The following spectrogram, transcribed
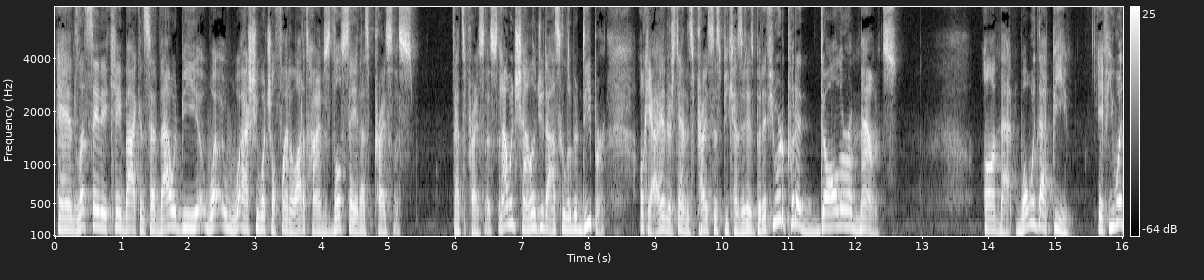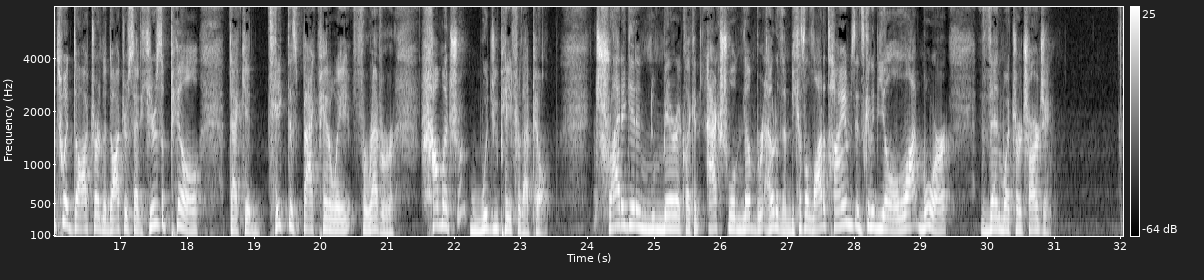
And let's say they came back and said that would be what actually what you'll find a lot of times, they'll say that's priceless. That's priceless. And I would challenge you to ask a little bit deeper. Okay, I understand it's priceless because it is, but if you were to put a dollar amount on that, what would that be? If you went to a doctor and the doctor said, here's a pill that could take this back pain away forever, how much would you pay for that pill? Try to get a numeric, like an actual number out of them, because a lot of times it's going to be a lot more than what you're charging.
